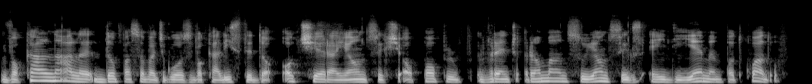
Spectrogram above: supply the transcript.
wokalne, ale dopasować głos wokalisty do ocierających się o pop lub wręcz romansujących z ADM-em podkładów.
